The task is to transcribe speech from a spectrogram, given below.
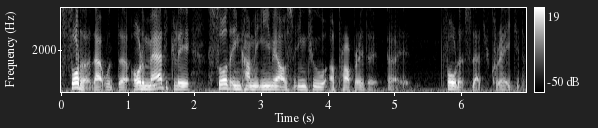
sorter that would uh, automatically sort incoming emails into appropriate uh, folders that you created.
